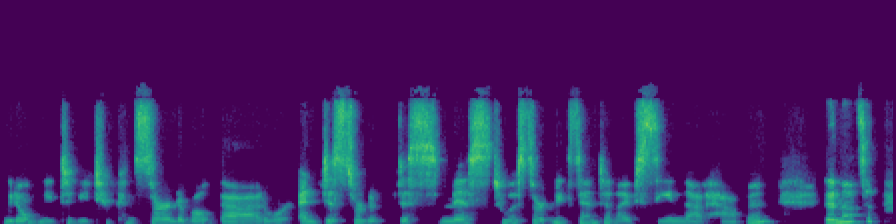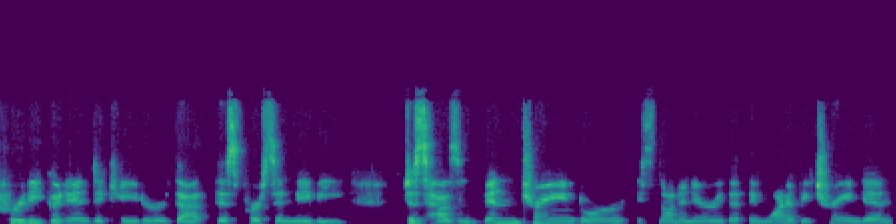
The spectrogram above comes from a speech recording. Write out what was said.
we don't need to be too concerned about that or and just sort of dismiss to a certain extent and i've seen that happen then that's a pretty good indicator that this person maybe just hasn't been trained or it's not an area that they want to be trained in.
